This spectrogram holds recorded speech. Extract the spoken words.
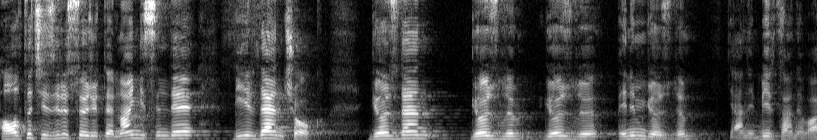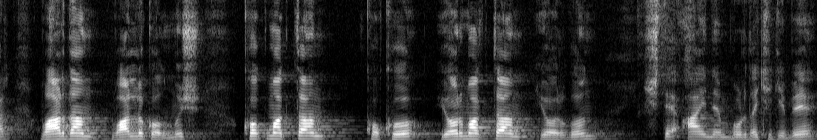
altı çizili sözcüklerin hangisinde birden çok gözden gözlüm, gözlü, benim gözlüm yani bir tane var. Vardan varlık olmuş. Kokmaktan koku, yormaktan yorgun. İşte aynen buradaki gibi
